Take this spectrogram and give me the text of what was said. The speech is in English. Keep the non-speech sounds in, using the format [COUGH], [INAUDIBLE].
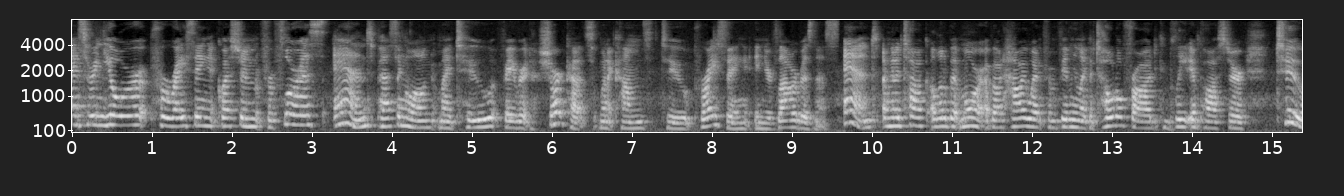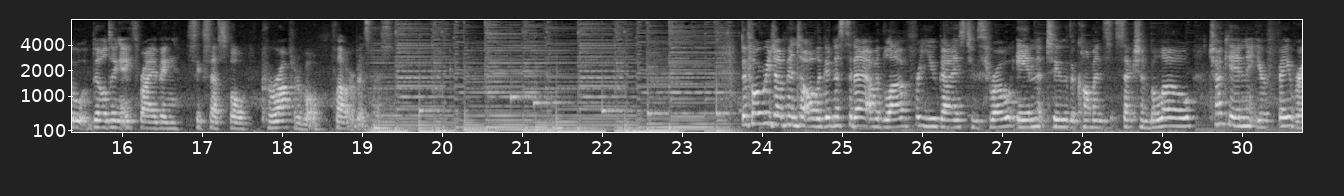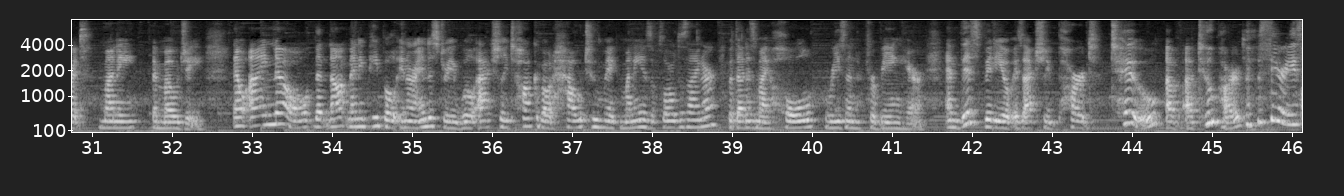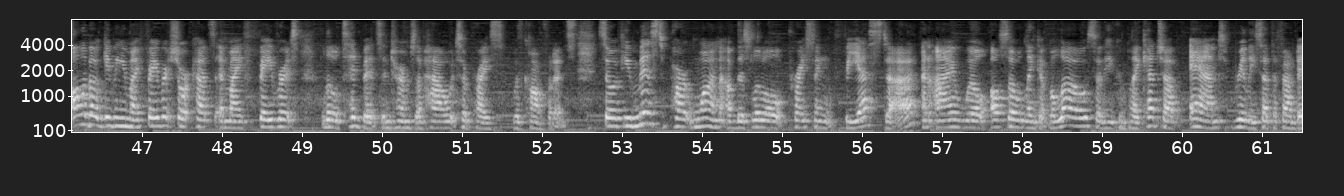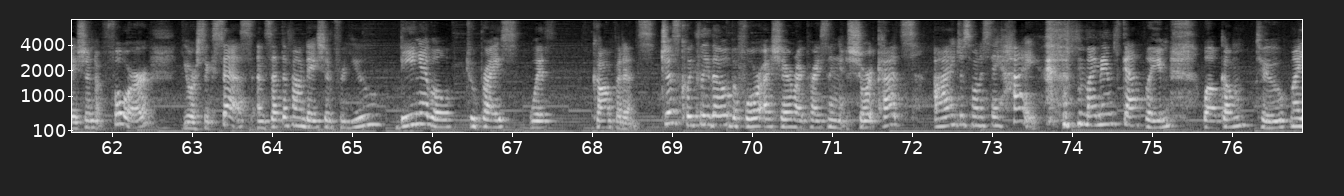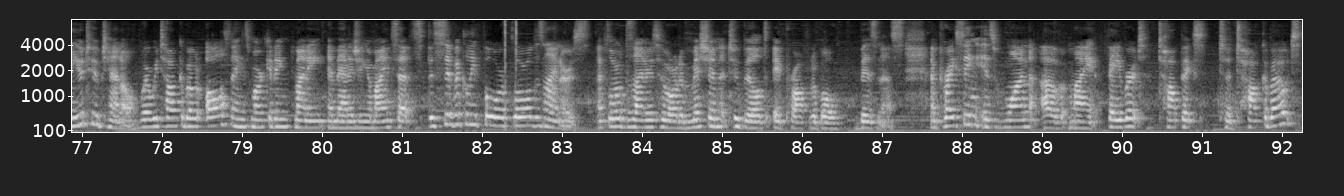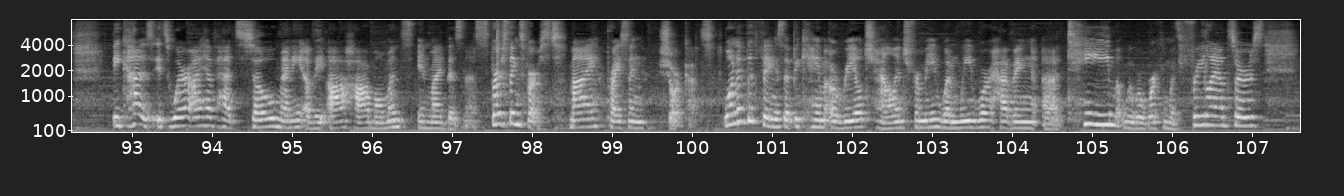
answering your pricing question for florists and passing along my two favorite shortcuts when it comes to pricing in your flower business. And I'm going to talk a little bit more about how I went from feeling like a total fraud, complete imposter, to building a thriving, successful, profitable flower business. Before we jump into all the goodness today, I would love for you guys to throw into the comments section below, chuck in your favorite money emoji. Now, I know that not many people in our industry will actually talk about how to make money as a floral designer, but that is my whole reason for being here. And this video is actually part two of a two-part [LAUGHS] series all about giving you my favorite shortcuts and my favorite little tidbits in terms of how to price with confidence. So if you missed part one of this little pricing fiesta, and I will also link it below so that you can play catch up and really set the foundation for your success and set the foundation for you being able to price with confidence. Just quickly though, before I share my pricing shortcuts, I just want to say hi. [LAUGHS] my name's Kathleen. Welcome to my YouTube channel where we talk about all things marketing, money, and managing your mindset specifically for floral designers and floral designers who are on a mission to build a profitable business. And pricing is one of my favorite topics to talk about because it's where I have had so many of the aha moments in my business. First things first, my pricing shortcuts. One of the things that became a real challenge for me when we were having a team, we were working with freelancers,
